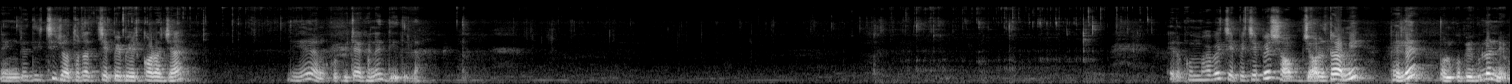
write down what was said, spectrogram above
লেংড়ে দিচ্ছি, যতটা চেপে বের করা যায়, দিয়ে ওলকপিটা এখানে দিয়ে দিলাম। এরকমভাবে চেপে চেপে সব জলটা আমি ফেলে ওলকপিগুলো নেব।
